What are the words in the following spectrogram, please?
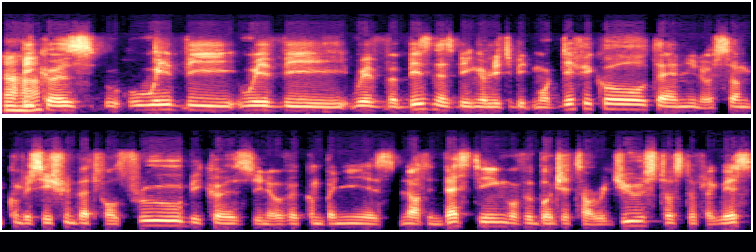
uh-huh. because with the with the with the business being a little bit more difficult and you know some conversation that fall through because you know the company is not investing or the budgets are reduced or stuff like this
